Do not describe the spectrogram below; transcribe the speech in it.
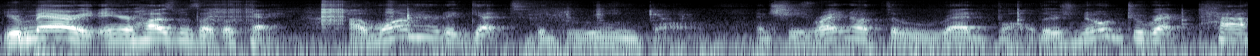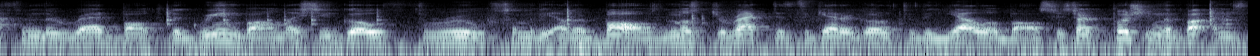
You're married, and your husband's like, okay, I want her to get to the green ball. And she's right now at the red ball. There's no direct path from the red ball to the green ball unless you go through some of the other balls. The most direct is to get her go through the yellow ball. So you start pushing the buttons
